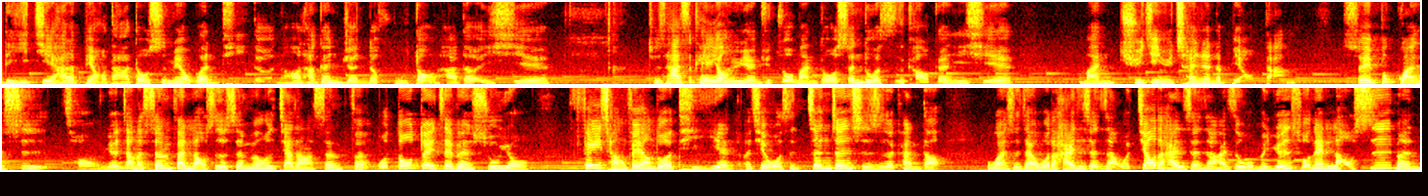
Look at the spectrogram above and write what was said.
理解、他的表达都是没有问题的。然后他跟人的互动，他的一些，就是他是可以用语言去做蛮多深度的思考，跟一些蛮趋近于成人的表达。所以，不管是从园长的身份、老师的身份，或是家长的身份，我都对这本书有非常非常多的体验，而且我是真真实实的看到。不管是在我的孩子身上，我教的孩子身上，还是我们园所内老师们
